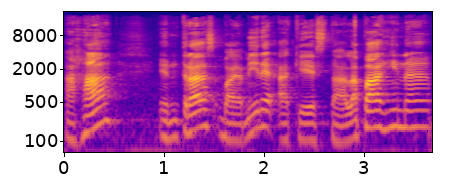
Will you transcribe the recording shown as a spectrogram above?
ajá, entras, vaya, mire, aquí está la página,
